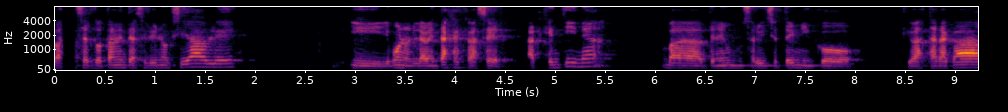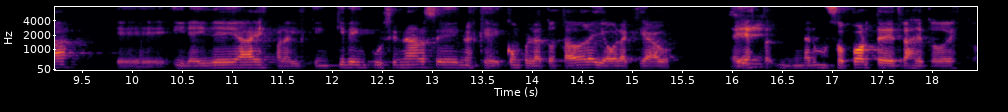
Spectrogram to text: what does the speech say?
va a ser totalmente acero inoxidable y bueno, la ventaja es que va a ser Argentina, va a tener un servicio técnico que va a estar acá y la idea es para el quien quiere incursionarse, no es que compre la tostadora y ahora qué hago. La idea es dar un soporte detrás de todo esto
